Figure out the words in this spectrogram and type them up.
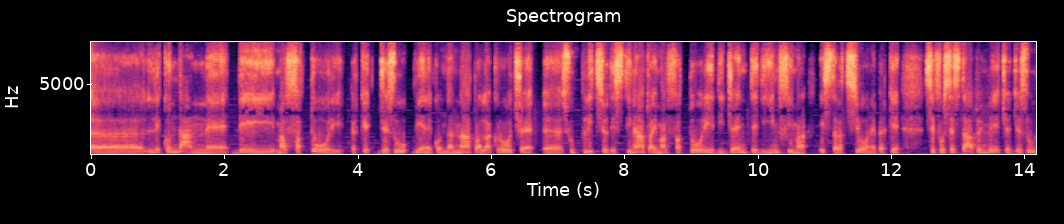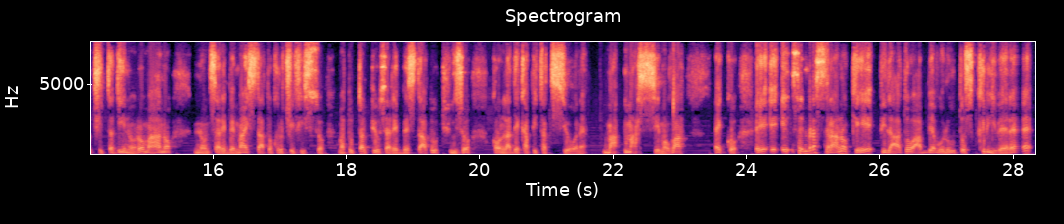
eh, le condanne dei malfattori, perché Gesù viene condannato alla croce, eh, supplizio destinato ai malfattori e di gente di infima estrazione, perché se fosse stato invece Gesù cittadino romano non sarebbe mai stato crocifisso, ma tutt'al più sarebbe stato ucciso con la decapitazione. Ma massimo, va? Ecco, e, e, e, sembra strano che Pilato abbia voluto scrivere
